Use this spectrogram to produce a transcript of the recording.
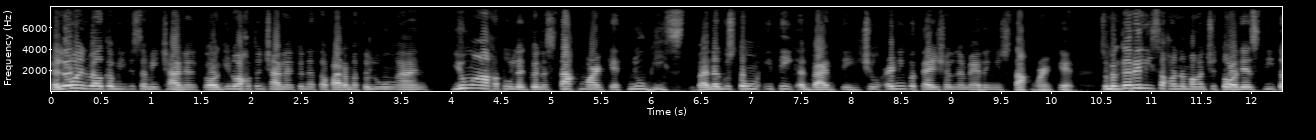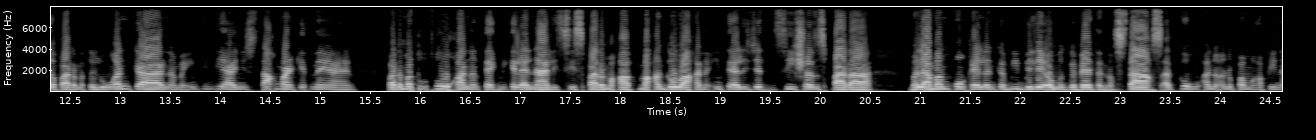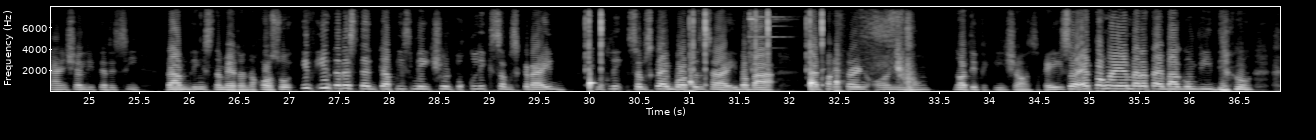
Hello and welcome dito sa my channel ko. Ginawa ko tong channel ko na to para matulungan yung mga katulad ko na stock market newbies, diba, na gustong i-take advantage yung earning potential na meron yung stock market. So magre-release ako ng mga tutorials dito para matulungan ka na maintindihan yung stock market na yan, para matuto ka ng technical analysis, para maka, makagawa ka ng intelligent decisions para malaman mo kung kailan ka bibili o magbebenta ng stocks at kung ano-ano pa mga financial literacy ramblings na meron ako. So, if interested ka, please make sure to click subscribe, yung click subscribe button sa ibaba at paki-turn on yung notifications. Okay? So, eto ngayon, meron tayong bagong video.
